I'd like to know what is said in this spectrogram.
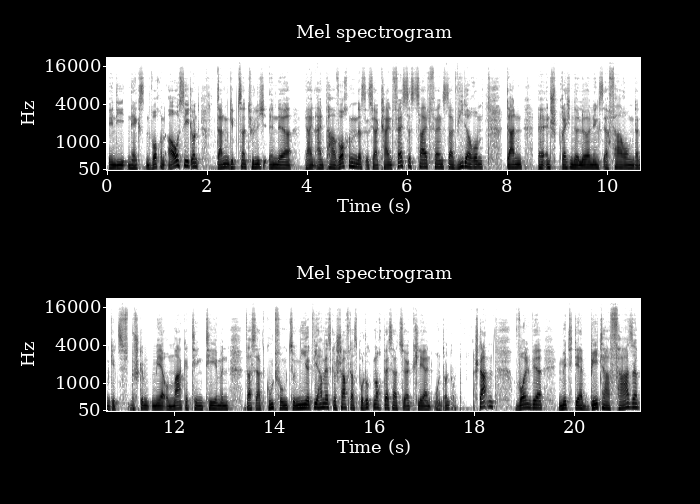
in die nächsten Wochen aussieht. Und dann gibt es natürlich in der, ja, in ein paar Wochen, das ist ja kein festes Zeitfenster, wiederum dann äh, entsprechende Learnings, Erfahrungen. Dann geht es bestimmt mehr um Marketing-Themen, was hat gut funktioniert, wie haben wir es geschafft, das Produkt noch besser zu erklären und, und, und. Starten wollen wir mit der Beta-Phase.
